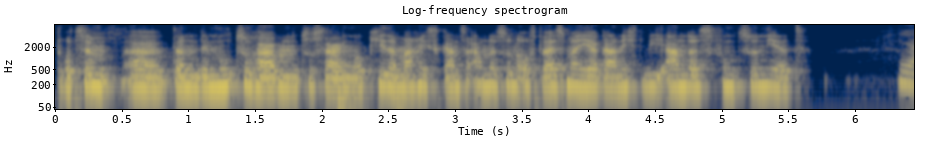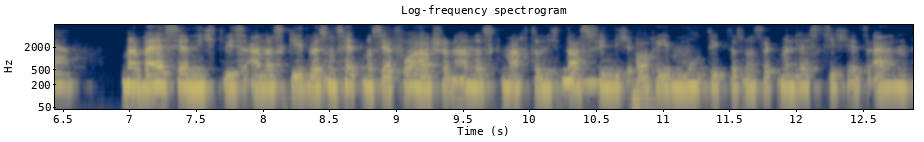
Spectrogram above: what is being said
Trotzdem äh, dann den Mut zu haben, zu sagen, okay, dann mache ich es ganz anders. Und oft weiß man ja gar nicht, wie anders funktioniert. Ja. Man weiß ja nicht, wie es anders geht, weil sonst hätte man es ja vorher schon anders gemacht. Und ich, das mhm. finde ich auch eben mutig, dass man sagt, man lässt sich jetzt ein,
